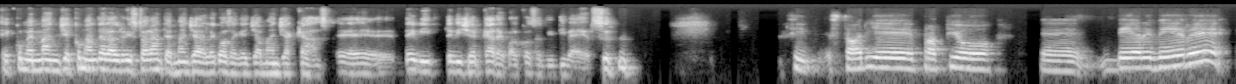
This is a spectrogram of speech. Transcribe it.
è, come mangi, è, come andare al ristorante e mangiare le cose che già mangi a casa. Eh, devi, devi cercare qualcosa di diverso. Sì, storie proprio eh, vere, vere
